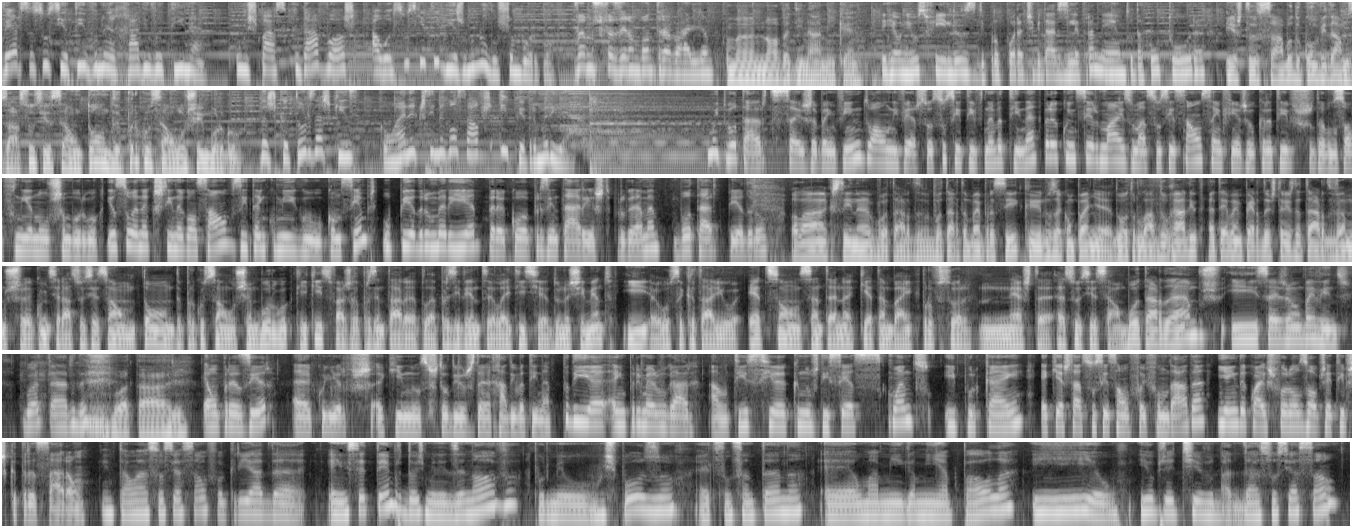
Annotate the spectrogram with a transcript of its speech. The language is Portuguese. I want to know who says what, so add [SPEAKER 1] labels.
[SPEAKER 1] Universo Associativo na Rádio Latina, o espaço que dá voz ao associativismo no Luxemburgo.
[SPEAKER 2] Vamos fazer um bom trabalho.
[SPEAKER 3] Uma nova dinâmica.
[SPEAKER 4] De reunir os filhos, de propor atividades de letramento, da cultura.
[SPEAKER 5] Este sábado convidamos a Associação Tom de Percussão Luxemburgo.
[SPEAKER 1] Das 14 às 15, com Ana Cristina Gonçalves e Pedro Maria.
[SPEAKER 6] Muito boa tarde, seja bem-vindo ao Universo Associativo na Batina para conhecer mais uma associação sem fins lucrativos da lusofonia no Luxemburgo. Eu sou Ana Cristina Gonçalves e tenho comigo, como sempre, o Pedro Maria para co-apresentar este programa. Boa tarde, Pedro.
[SPEAKER 7] Olá, Cristina, boa tarde. Boa tarde também para si, que nos acompanha do outro lado do rádio. Até bem perto das três da tarde vamos eh, conhecer a Associação Tom de Percussão Luxemburgo, que aqui se faz representar eh, pela Presidente Letícia do Nascimento e eh, o Secretário Edson Santana, que é também professor nesta associação. Boa tarde a ambos e sejam bem-vindos.
[SPEAKER 8] Boa tarde.
[SPEAKER 3] Boa tarde.
[SPEAKER 6] É um prazer acolher-vos aqui nos estúdios da Rádio Batina. Pedia, em primeiro lugar, à Letícia que nos dissesse quando e por quem é que esta associação foi fundada e ainda quais foram os objetivos que traçaram.
[SPEAKER 8] Então, a associação foi criada em setembro de 2019 por meu esposo, Edson Santana, é uma amiga minha, Paula, e eu. E o objetivo da, da associação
